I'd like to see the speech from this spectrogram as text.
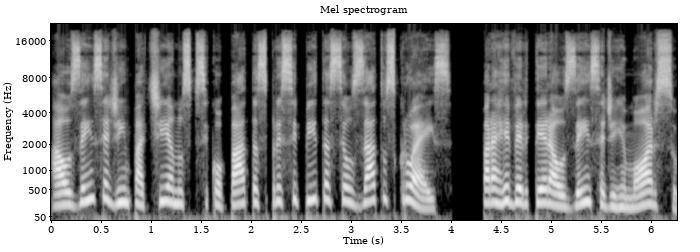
A ausência de empatia nos psicopatas precipita seus atos cruéis. Para reverter a ausência de remorso,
